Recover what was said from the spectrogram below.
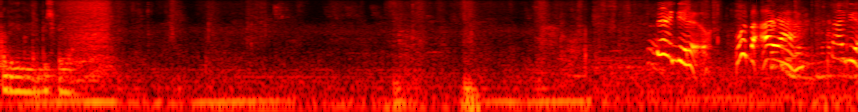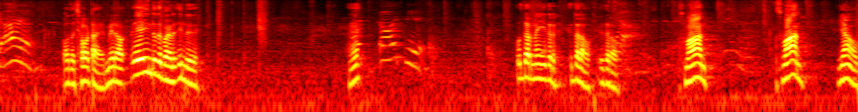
कभी अंदर बिछ गई है। छोटा अच्छा है। मेरा ए इंदे इंदे उधर नहीं, इधर इधर आओ इधर आओ। उस्मान उस्मान, यहाँ आओ।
